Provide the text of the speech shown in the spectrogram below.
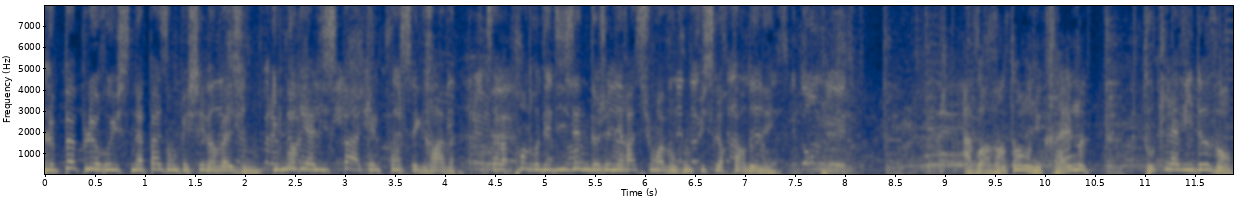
Le peuple russe n'a pas empêché l'invasion. Ils ne réalisent pas à quel point c'est grave. Ça va prendre des dizaines de générations avant qu'on puisse leur pardonner. Avoir 20 ans en Ukraine, toute la vie devant.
